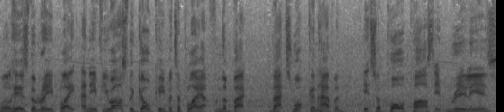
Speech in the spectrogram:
Well, here's the replay, and if you ask the goalkeeper to play out from the back, that's what can happen. It's a poor pass, it really is.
